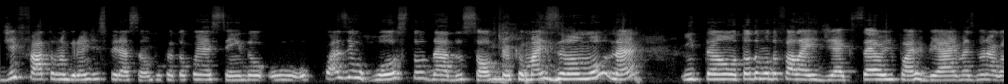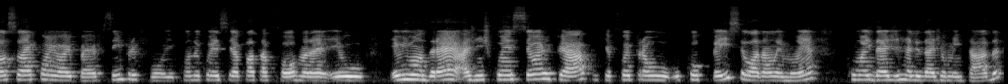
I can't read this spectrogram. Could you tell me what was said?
de fato uma grande inspiração, porque eu estou conhecendo o, o, quase o rosto da, do software que eu mais amo, né? Então, todo mundo fala aí de Excel, de Power BI, mas meu negócio é com a UiPath, sempre foi. Quando eu conheci a plataforma, né, eu, eu e o André, a gente conheceu a RPA, porque foi para o, o Copace lá na Alemanha, com uma ideia de realidade aumentada.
